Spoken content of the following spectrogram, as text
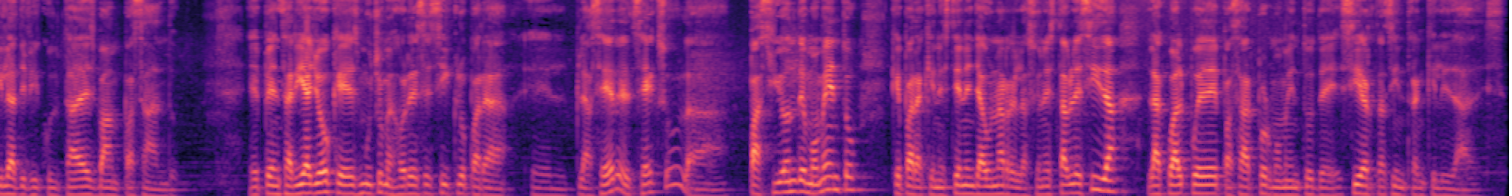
y las dificultades van pasando. Eh, pensaría yo que es mucho mejor ese ciclo para el placer, el sexo, la pasión de momento, que para quienes tienen ya una relación establecida, la cual puede pasar por momentos de ciertas intranquilidades.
